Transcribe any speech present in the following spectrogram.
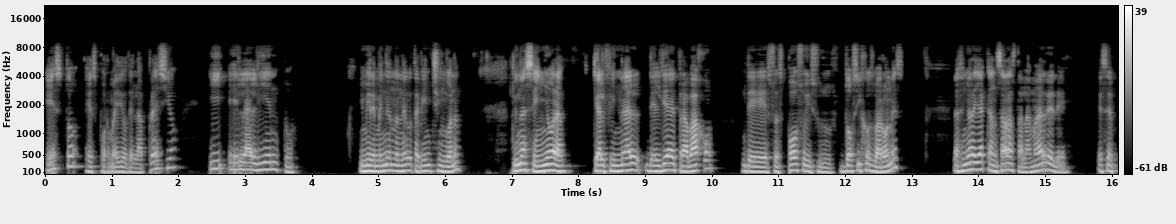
esto es por medio del aprecio y el aliento. Y miren, viene una anécdota bien chingona de una señora que al final del día de trabajo de su esposo y sus dos hijos varones. La señora ya cansada hasta la madre de ese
